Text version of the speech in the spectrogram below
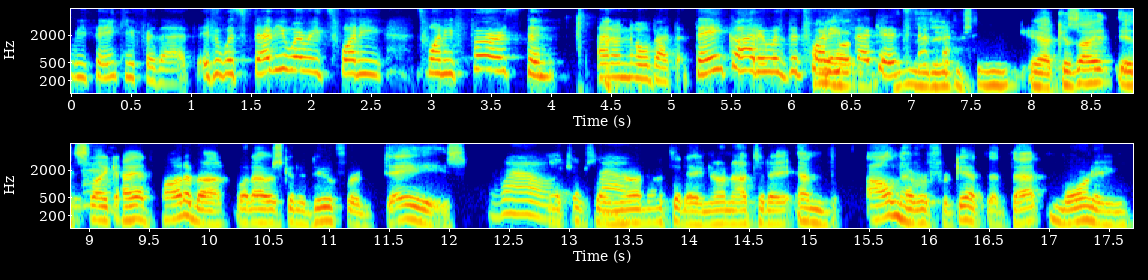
we thank you for that. If it was February 20, 21st, then I don't know about that. Thank God it was the 22nd. interesting. Yeah, because I it's like I had thought about what I was going to do for days. Wow. I kept saying, wow. no, not today, no, not today. And I'll never forget that that morning,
